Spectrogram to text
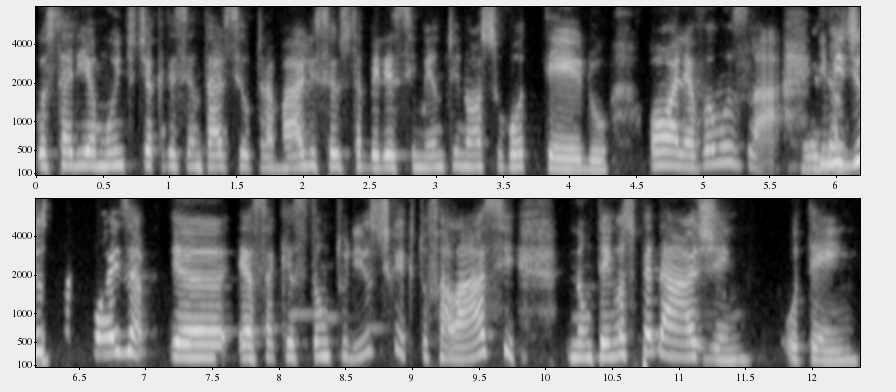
Gostaria muito de acrescentar seu trabalho e seu estabelecimento em nosso roteiro. Olha, vamos lá. Legal. E me diz uma coisa: uh, essa questão turística que tu falasse, não tem hospedagem, ou tem?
